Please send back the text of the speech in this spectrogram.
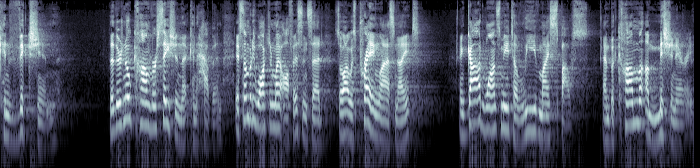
conviction that there's no conversation that can happen. If somebody walked into my office and said, So I was praying last night, and God wants me to leave my spouse and become a missionary.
